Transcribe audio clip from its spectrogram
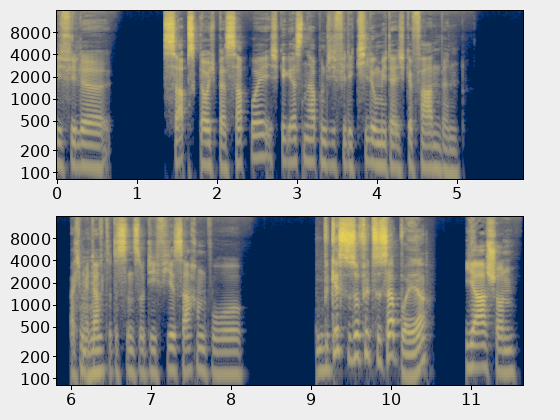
wie viele Subs, glaube ich, bei Subway ich gegessen habe und wie viele Kilometer ich gefahren bin. Weil ich mir Mhm. dachte, das sind so die vier Sachen, wo Gehst du so viel zu Subway, ja? ja schon.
